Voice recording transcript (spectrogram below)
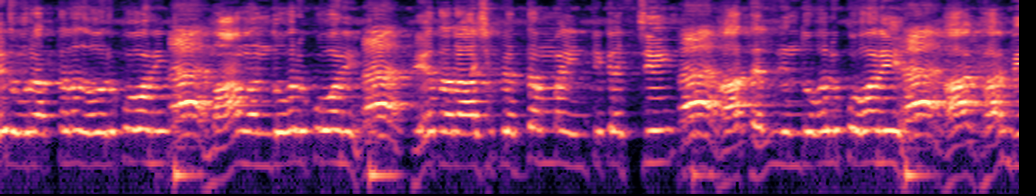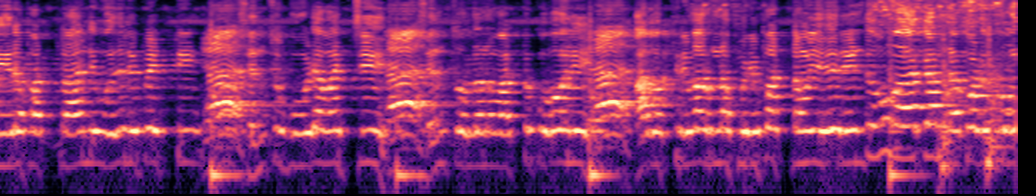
ఏడుగురు అత్తలు తోలుకొని మామను తోలుకొని పీతరాశి పెద్దమ్మ ఇంటికొచ్చి ఆ. తల్లిని తోలుకొని ఆ. గంభీర పట్నాన్ని వదిలిపెట్టి సెంచు గూడె వచ్చి సెంచులను పట్టుకొని అవ త్రివర్ణ పురిపట్నం ఏ రెండు ఆ కన్న కొడుకు.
